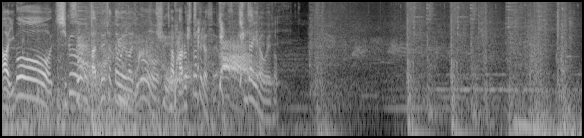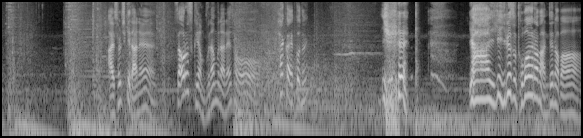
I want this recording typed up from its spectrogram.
아 이거 지금 만드셨다고 해가지고 제가 바로 틀어드렸어요. 신작이라고 해서. 아 솔직히 나는 사우루스 그냥 무난무난해서 할까 했거든? 이게 야 이게 이래서 도박을 하면 안 되나봐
